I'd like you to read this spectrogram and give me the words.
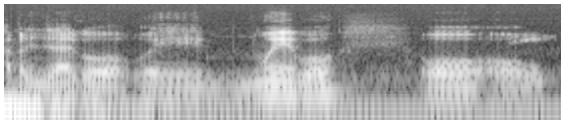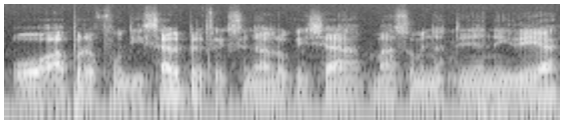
aprender algo eh, nuevo o, a profundizar, perfeccionar lo que ya más o menos tenían idea.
